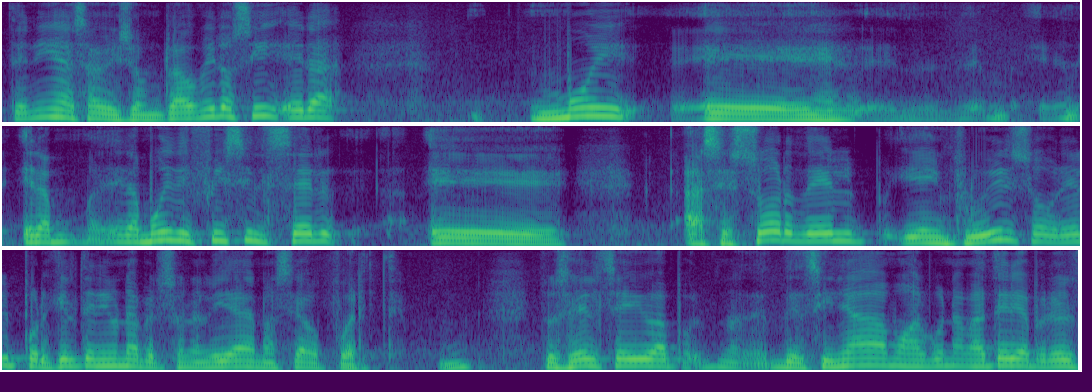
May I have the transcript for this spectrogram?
tenía esa visión, Radomiro sí era muy, eh, era, era, muy difícil ser asesor de él e influir sobre él porque él tenía una personalidad demasiado fuerte. Entonces él se iba, diseñábamos alguna materia, pero él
